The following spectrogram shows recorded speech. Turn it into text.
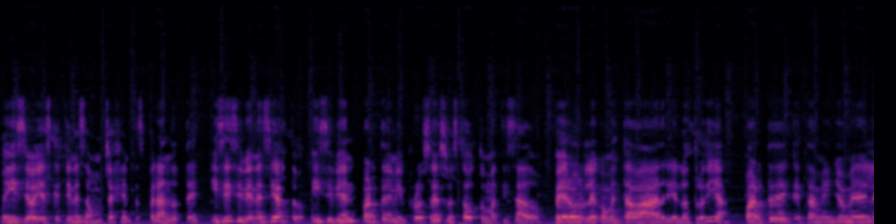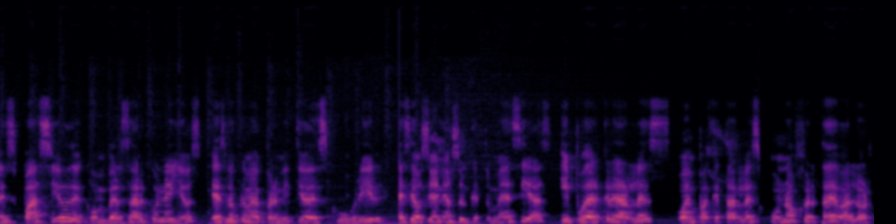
me dice, oye, es que tienes a mucha gente esperándote. Y sí, si bien es cierto. Y si bien parte de mi proceso está automatizado, pero le comentaba a Adri el otro día, parte de que también yo me dé el espacio de conversar con ellos es lo que me permitió descubrir ese océano azul que tú me decías y poder crearles o empaquetarles una oferta de valor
